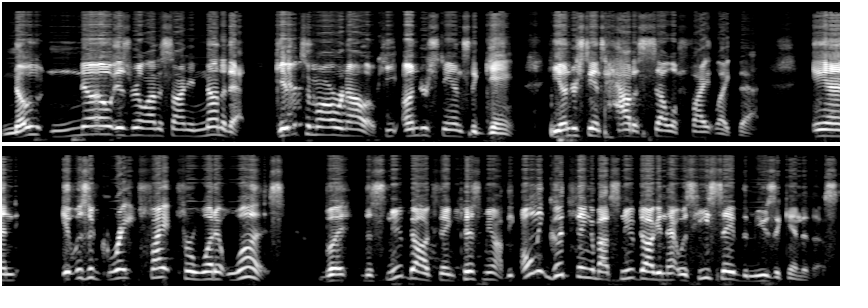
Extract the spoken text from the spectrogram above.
No, no Israel Adesanya, none of that. Give it to Mauro Ranallo. He understands the game. He understands how to sell a fight like that. And it was a great fight for what it was. But the Snoop Dogg thing pissed me off. The only good thing about Snoop Dogg in that was he saved the music into this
